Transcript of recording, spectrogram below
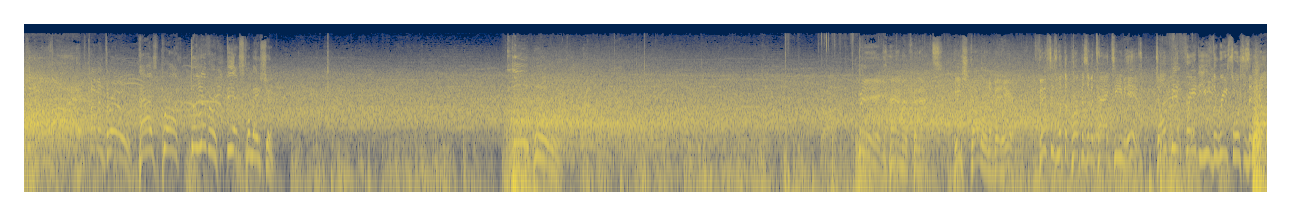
F5 coming through. Has Brock delivered the exclamation? Ooh. Big hammer connects. He's struggling a bit here. This is what the purpose of a tag team is. Don't be afraid to use the resources and help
